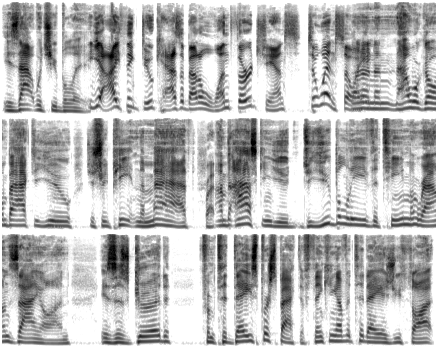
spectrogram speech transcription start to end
Is that what you believe? Yeah, I think Duke has about a one third chance to win. So No, I, no, no, now we're going back to you just repeating the math. I'm asking you, do you believe the team around Zion is as good from today's perspective, thinking of it today, as you thought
